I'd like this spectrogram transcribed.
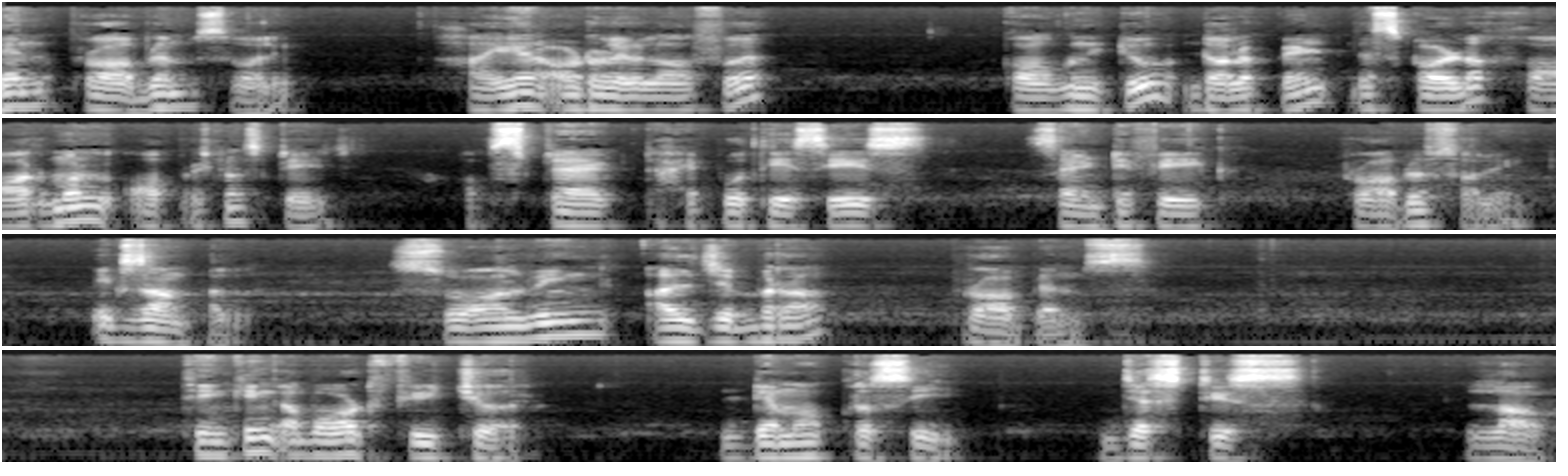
then problem solving higher order level of uh, cognitive development that's called a formal operational stage abstract hypothesis scientific problem solving example solving algebra problems thinking about future democracy justice love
